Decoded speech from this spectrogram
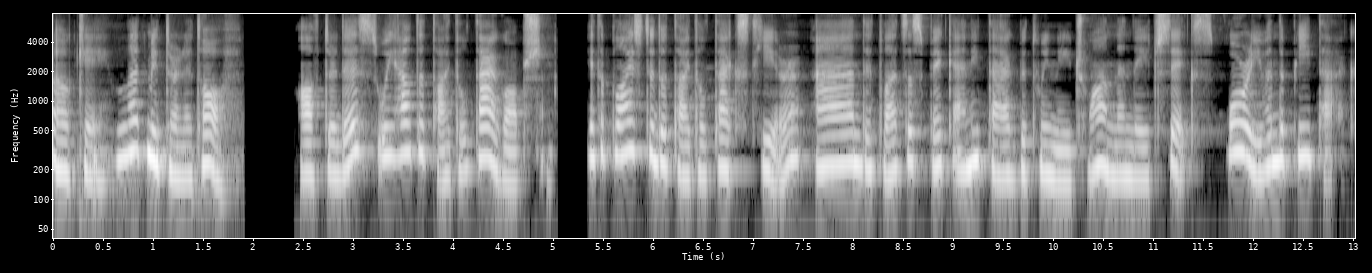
Okay, let me turn it off. After this, we have the title tag option. It applies to the title text here, and it lets us pick any tag between H1 and H6, or even the P tag.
